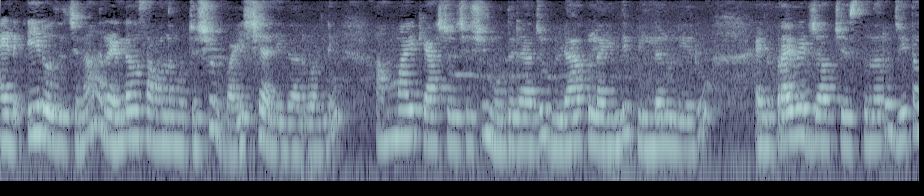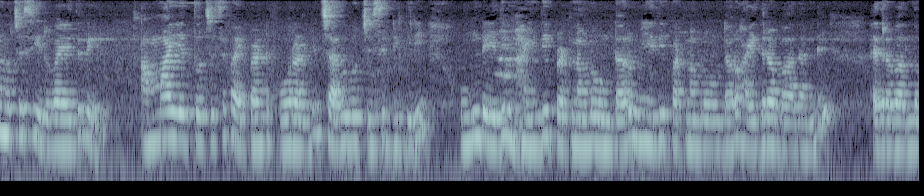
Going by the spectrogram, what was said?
అండ్ ఈ రోజు వచ్చిన రెండవ సంబంధం వచ్చేసి వైశాలి గారు అండి. అమ్మాయి క్యాస్ట్ వచ్చేసి ముదిరాజు విడాకులైంది పిల్లలు లేరు. అండ్ ప్రైవేట్ జాబ్ చేస్తున్నారు. జీతం వచ్చేసి ఇరవై ఐదు వేలు. అమ్మాయి ఎత్తు వచ్చేసి ఫైవ్ పాయింట్ ఫోర్ అండి. చదువు వచ్చేసి డిగ్రీ. ఉండేది మెహదీపట్నంలో ఉంటారు. మెహదీపట్నంలో ఉంటారు హైదరాబాద్ అండి. హైదరాబాద్లో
